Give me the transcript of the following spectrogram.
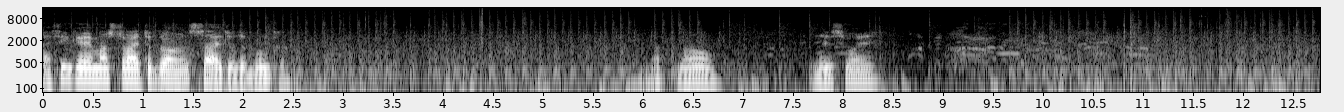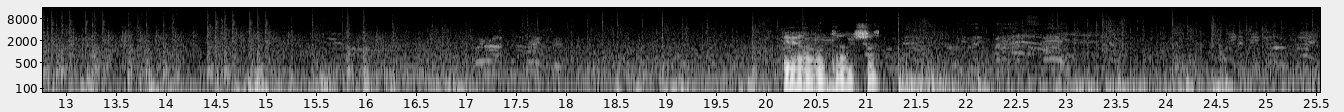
I think I must try to go inside of the bunker. But no. This way? Yeah, trenches. He's in bad shape! Enemy movement!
